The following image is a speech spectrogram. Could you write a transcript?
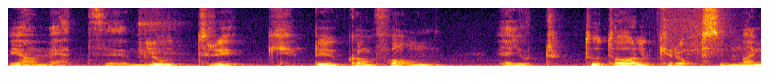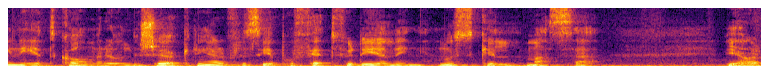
Vi har mätt eh, blodtryck, bukomfång, vi har gjort totalkroppsmagnetkameraundersökningar för att se på fettfördelning, muskelmassa. Vi har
